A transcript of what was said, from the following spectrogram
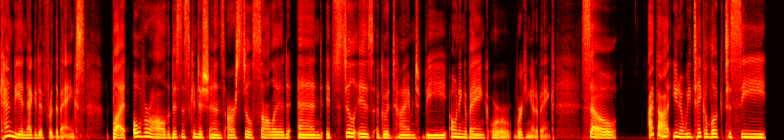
can be a negative for the banks. But overall, the business conditions are still solid, and it still is a good time to be owning a bank or working at a bank. So I thought, you know, we'd take a look to see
